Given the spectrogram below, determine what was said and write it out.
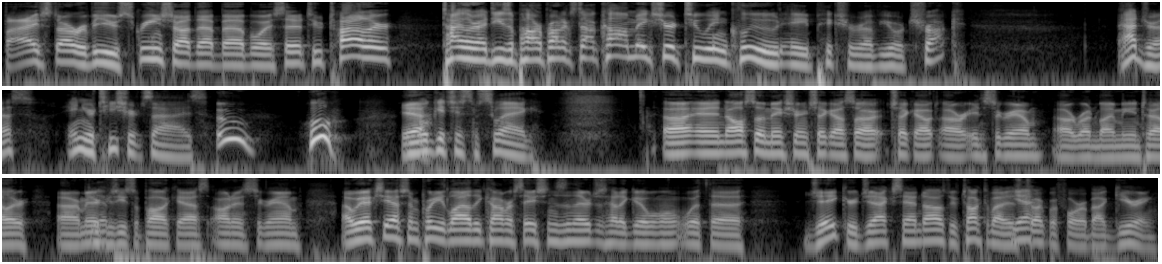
five star review. Screenshot that bad boy. Send it to Tyler. Tyler at dieselpowerproducts.com. Make sure to include a picture of your truck, address, and your t-shirt size. Ooh. Whoo. Yeah. We'll get you some swag. Uh, and also make sure and check out our check out our Instagram, uh, run by me and Tyler, uh, America's Yep. Diesel Podcast on Instagram. Uh, we actually have some pretty lively conversations in there. Just had a good one with uh, Jake or Jack Sandoz. We've talked about his Yeah. truck before about gearing.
